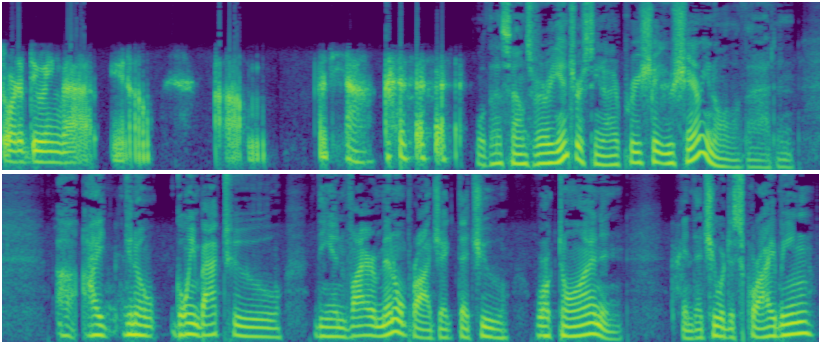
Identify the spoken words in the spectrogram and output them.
sort of doing that, you know. Um, but yeah. Well, that sounds very interesting. I appreciate you sharing all of that. And uh, I, you know, going back to the environmental project that you worked on and and that you were describing,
